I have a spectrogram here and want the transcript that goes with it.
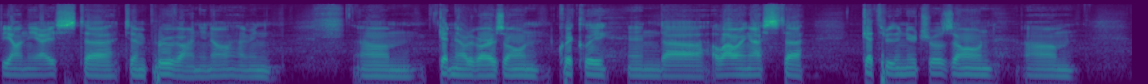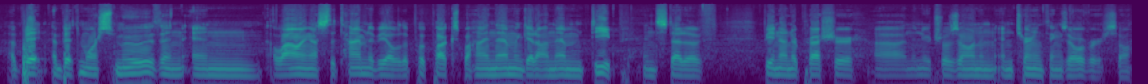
be on the ice to to improve on. You know, I mean, um, getting out of our zone quickly and uh, allowing us to get through the neutral zone. Um, a bit a bit more smooth and, and allowing us the time to be able to put pucks behind them and get on them deep instead of being under pressure uh, in the neutral zone and, and turning things over. So,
